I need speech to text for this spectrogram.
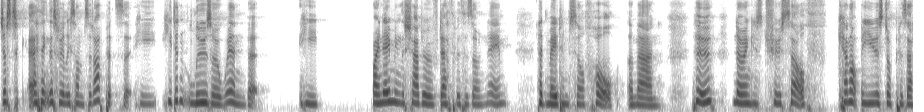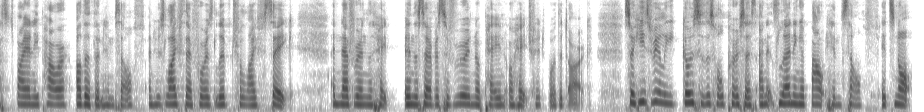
just to, I think this really sums it up. It's that he, he didn't lose or win, but he, by naming the shadow of death with his own name, had made himself whole, a man, who, knowing his true self, cannot be used or possessed by any power other than himself, and whose life therefore is lived for life's sake, and never in the hate, in the service of ruin or pain or hatred or the dark. So he's really goes through this whole process and it's learning about himself. It's not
